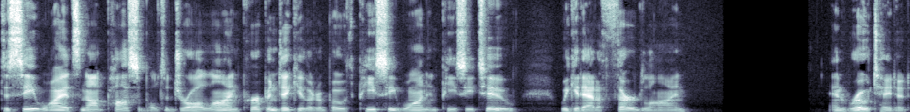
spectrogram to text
To see why it's not possible to draw a line perpendicular to both PC1 and PC2, we could add a third line and rotate it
